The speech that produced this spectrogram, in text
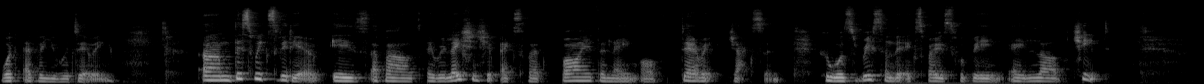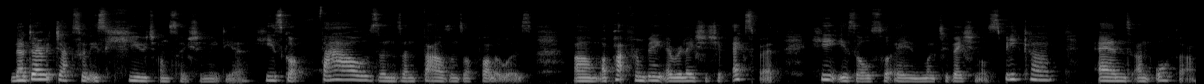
whatever you were doing. Um, this week's video is about a relationship expert by the name of Derrick Jaxn, who was recently exposed for being a love cheat. Now, Derrick Jaxn is huge on social media. He's got thousands and thousands of followers. Um, apart from being a relationship expert, he is also a motivational speaker and an author.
